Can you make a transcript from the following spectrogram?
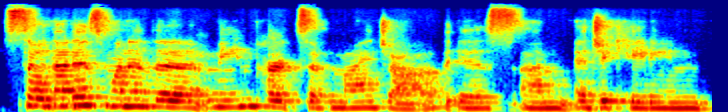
So that is one of the main parts of my job is um, educating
